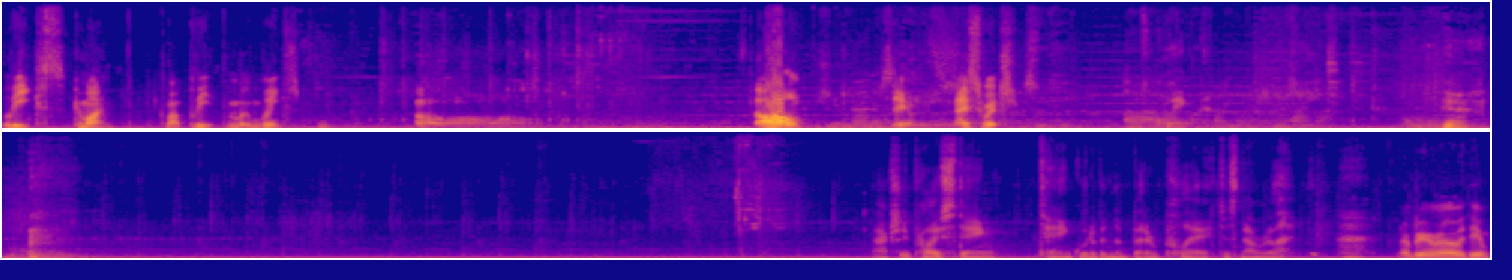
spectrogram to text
Leaks. Come on. Come on, please. Leaks. Oh. Oh! Damn. Nice switch. That was quick. Actually, probably staying tank would have been the better play. Just now realize. Am I being real with you?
